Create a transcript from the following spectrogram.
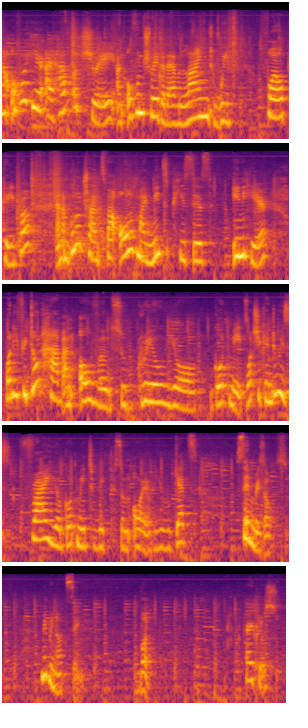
now over here i have a tray an oven tray that i have lined with foil paper and I'm going to transfer all of my meat pieces in here. But if you don't have an oven to grill your goat meat what you can do is fry your goat meat with some oil. You will get same results. Maybe not same but very close.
